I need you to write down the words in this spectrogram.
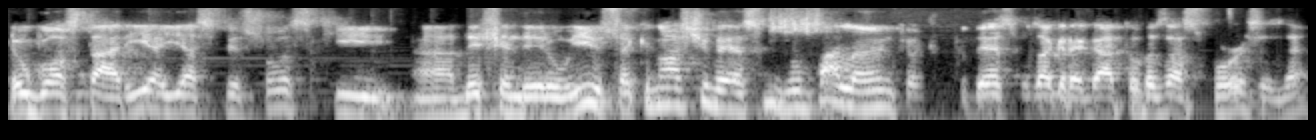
eu gostaria, e as pessoas que ah, defenderam isso, é que nós tivéssemos um palanque, onde pudéssemos agregar todas as forças né,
